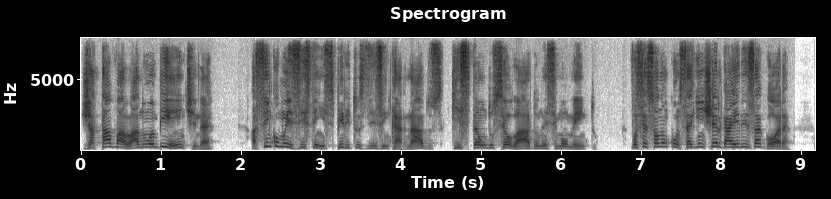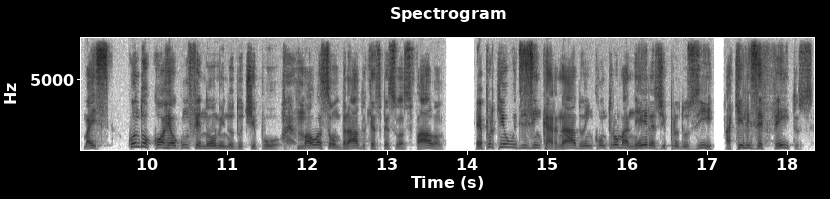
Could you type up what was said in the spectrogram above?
já estava lá no ambiente, né? Assim como existem espíritos desencarnados que estão do seu lado nesse momento. Você só não consegue enxergar eles agora, mas quando ocorre algum fenômeno do tipo mal assombrado que as pessoas falam, é porque o desencarnado encontrou maneiras de produzir aqueles efeitos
